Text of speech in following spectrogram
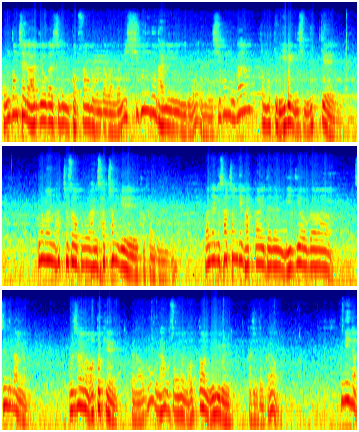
공동체 라디오가 지금 법상으로 본다고 한다면 시군구 단위로 되는데 시군구가 전국적으로 226개. 그러면 합쳐서 보면 한 4,000개 가까이 되는데 만약에 4,000개 가까이 되는 미디어가 생긴다면 우리 사회는 어떻게 변하고 우리 한국 사회는 어떤 의미를 가지게 될까요? 흔히 이제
